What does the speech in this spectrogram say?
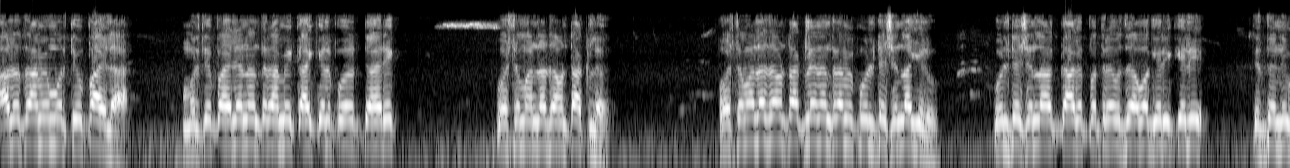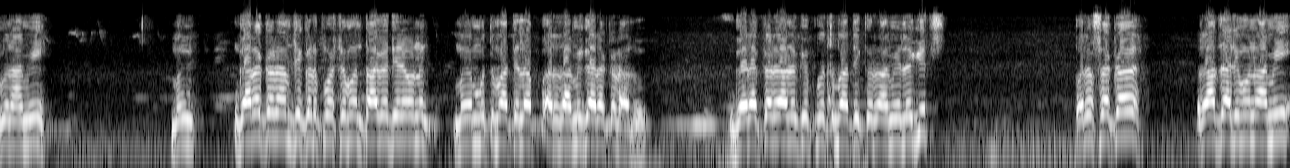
आलो तर आम्ही मृत्यू पाहिला. मृत्यू पाहिल्यानंतर आम्ही काय केलं प डायरेक्ट पोस्टमॅनला जाऊन टाकलं. पोस्टमॅनला जाऊन टाकल्यानंतर आम्ही पोलीस स्टेशनला गेलो. पोलीस स्टेशनला कागदपत्र वगैरे केली. तिथं निघून आम्ही मग घराकडं आमच्याकडे पोस्टमॅन ताब्यात दिल्यावर मग मुतमातेला परत आम्ही घराकडे आलो. घराकडे आलो की मुतमाती करून आम्ही लगेच परत सकाळ रात झाली म्हणून आम्ही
